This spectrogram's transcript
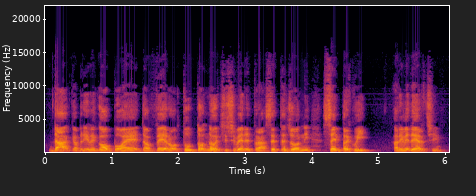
Da Gabriele Gobbo è davvero tutto. Noi ci si vede tra sette giorni, sempre qui. Arrivederci.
